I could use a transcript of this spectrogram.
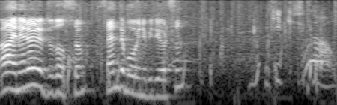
Aynen öyle dostum. Sen de bu oyunu biliyorsun. İki kişi kaldı.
